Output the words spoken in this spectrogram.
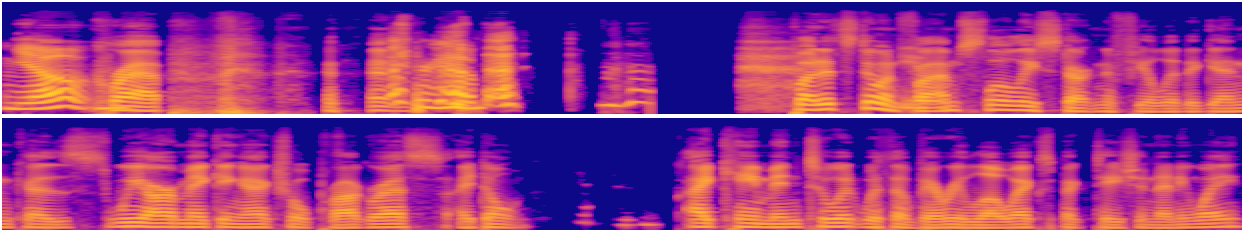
Yep. Crap. Crap. but it's doing Yeah. fine. I'm slowly starting to feel it again because we are making actual progress. I don't. I came into it with a very low expectation anyway,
